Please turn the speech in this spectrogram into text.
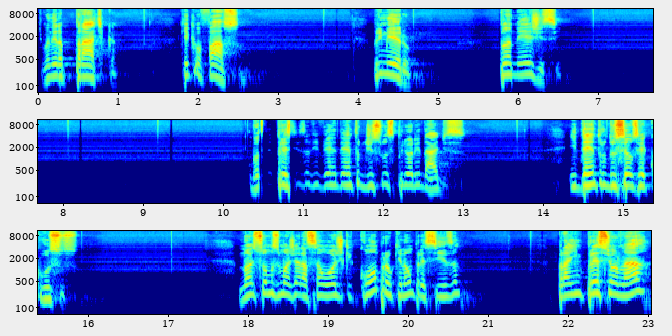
De maneira prática, o que, que eu faço? Primeiro, planeje-se. Você precisa viver dentro de suas prioridades e dentro dos seus recursos. Nós somos uma geração hoje que compra o que não precisa para impressionar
